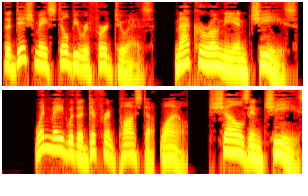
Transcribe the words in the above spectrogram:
The dish may still be referred to as macaroni and cheese when made with a different pasta, while shells and cheese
